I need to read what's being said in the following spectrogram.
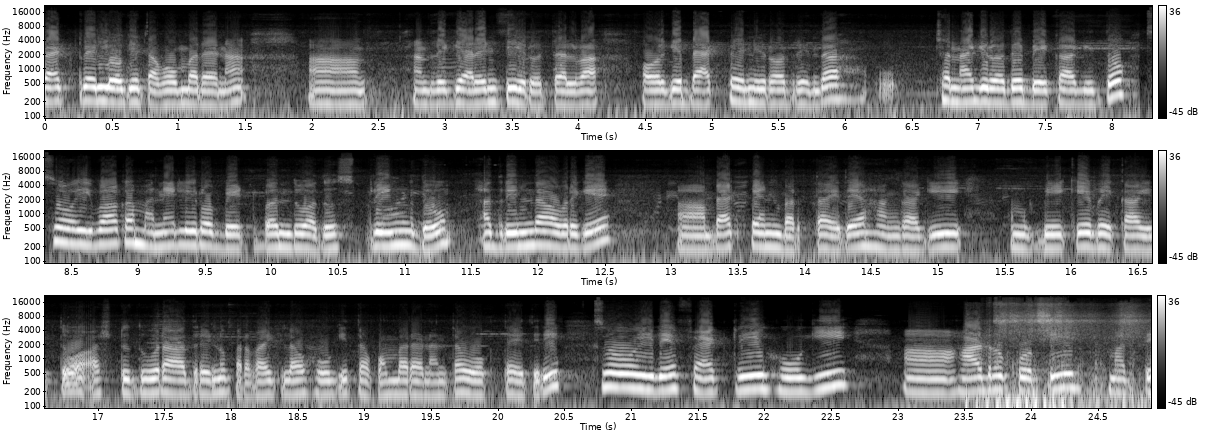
ಫ್ಯಾಕ್ಟ್ರಿಯಲ್ಲಿ ಹೋಗಿ ತೊಗೊಂಬರೋಣ. ಅಂದರೆ ಗ್ಯಾರಂಟಿ ಇರುತ್ತಲ್ವ? ಅವ್ರಿಗೆ ಬ್ಯಾಕ್ ಪೇನ್ ಇರೋದ್ರಿಂದ ಚೆನ್ನಾಗಿರೋದೇ ಬೇಕಾಗಿತ್ತು ಸೊ ಇವಾಗ ಮನೇಲಿರೋ ಬೆಡ್ ಬಂದು ಅದು ಸ್ಪ್ರಿಂಗ್ದು. ಅದರಿಂದ ಅವರಿಗೆ ಬ್ಯಾಕ್ ಪೇನ್ ಬರ್ತಾ ಇದೆ. ಹಾಗಾಗಿ ನಮ್ಗೆ ಬೇಕೇ ಬೇಕಾಗಿತ್ತು. ಅಷ್ಟು ದೂರ ಆದ್ರೂ ಪರವಾಗಿಲ್ಲ, ಹೋಗಿ ತೊಗೊಂಬರೋಣ ಅಂತ ಹೋಗ್ತಾ ಇದ್ದೀರಿ. ಸೊ ಇದೇ ಫ್ಯಾಕ್ಟ್ರಿ ಹೋಗಿ ಆರ್ಡ್ರ್ ಕೊಟ್ಟು ಮತ್ತು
